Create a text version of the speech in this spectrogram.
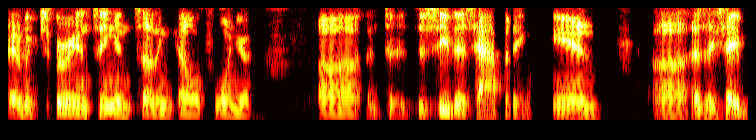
am experiencing in Southern California uh, to, to see this happening. And uh, as I say,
